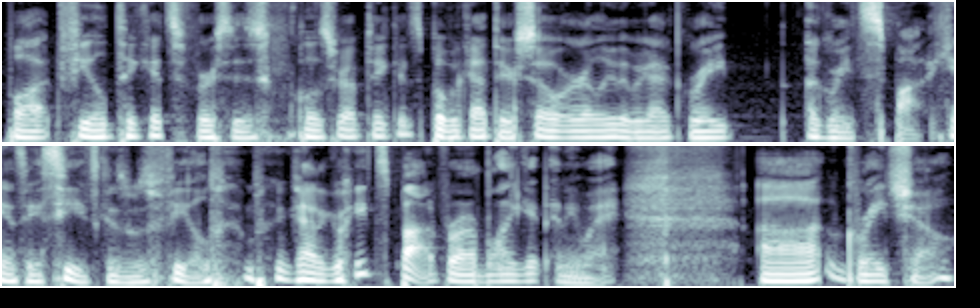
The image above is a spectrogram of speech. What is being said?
bought field tickets versus closer up tickets, but we got there so early that we got great a great spot. I can't say seats because it was a field. we got a great spot for our blanket anyway. Uh, great show.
